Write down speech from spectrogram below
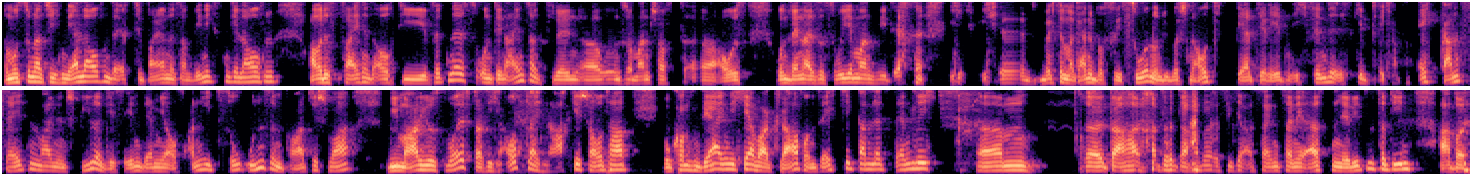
Da musst du natürlich mehr laufen. Der FC Bayern ist am wenigsten gelaufen. Aber das zeichnet auch die Fitness und den Einsatzwillen äh, unserer Mannschaft äh, aus. Und wenn also so jemand wie der, ich, ich äh, möchte mal gerne über Frisuren und über Schnauzbärte reden. Ich finde, es gibt, ich habe echt ganz selten mal einen Spieler gesehen, der mir auf Anhieb so unsympathisch war wie Marius Wolf, dass ich auch gleich nachgeschaut habe, wo kommt denn der eigentlich her? War klar, von 60 dann letztendlich. Ähm, äh, da hat er, da hat er sich sein, seine ersten Meriten verdient. Aber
